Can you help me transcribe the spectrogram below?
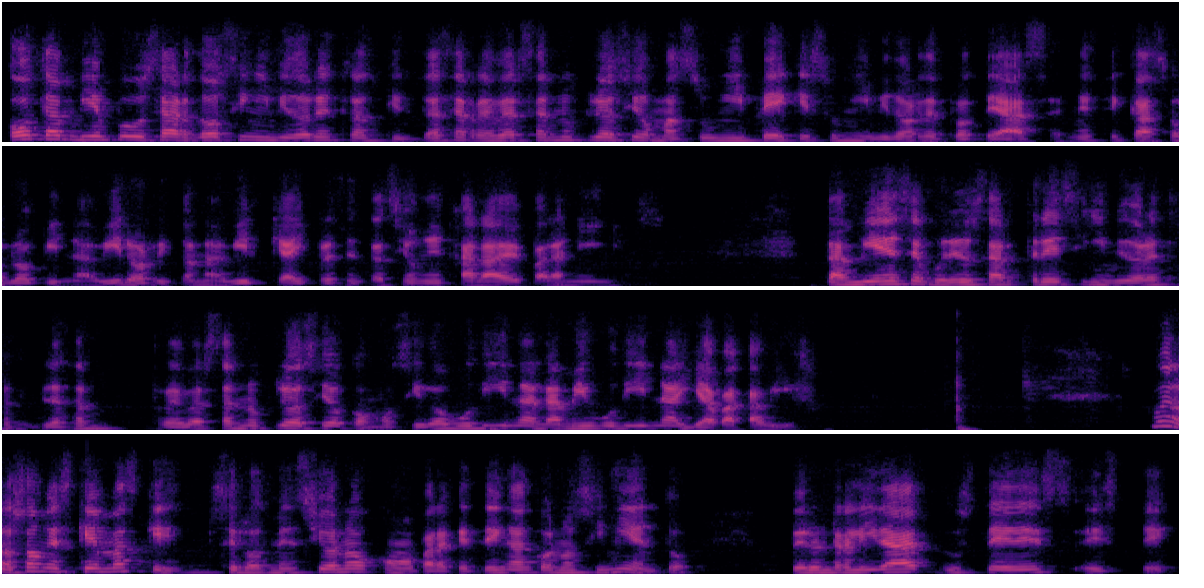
O también puede usar dos inhibidores transcriptasa reversa nucleósido más un IP, que es un inhibidor de proteasa, en este caso lopinavir o ritonavir, que hay presentación en jarabe para niños. También se podría usar tres inhibidores transcriptasa reversa nucleósido como sidobudina, lamibudina y abacavir. Bueno, son esquemas que se los menciono como para que tengan conocimiento, pero en realidad ustedes este,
